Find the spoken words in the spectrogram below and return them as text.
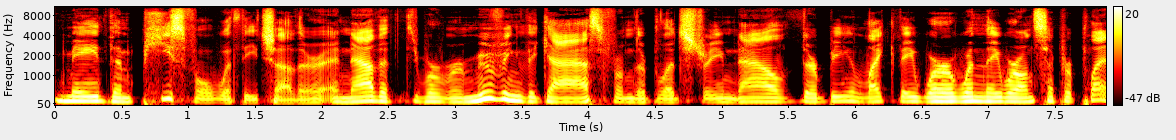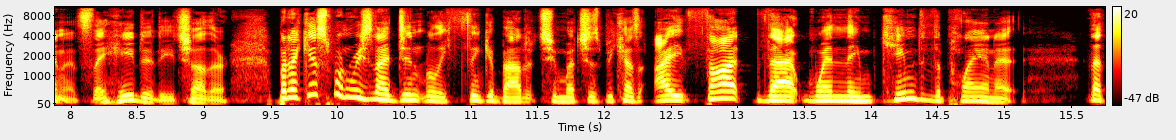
made them peaceful with each other. And now that we're removing the gas from their bloodstream, now they're being like they were when they were on separate planets. They hated each other. But I guess one reason I didn't really think about it too much is because I thought that when they came to the planet, that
